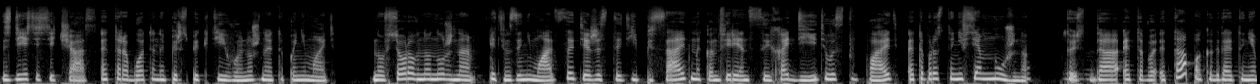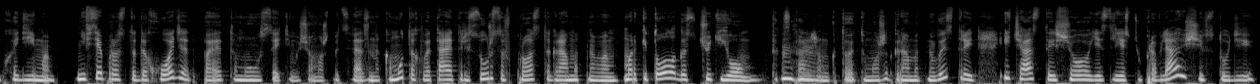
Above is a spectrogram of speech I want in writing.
здесь и сейчас. Это работа на перспективу, и нужно это понимать но все равно нужно этим заниматься, те же статьи писать, на конференции ходить, выступать. Это просто не всем нужно. То есть до этого этапа, когда это необходимо, не все просто доходят, поэтому с этим еще может быть связано. Кому-то хватает ресурсов просто грамотного маркетолога с чутьем, так mm-hmm. скажем, кто это может грамотно выстроить. И часто еще, если есть управляющий в студии,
